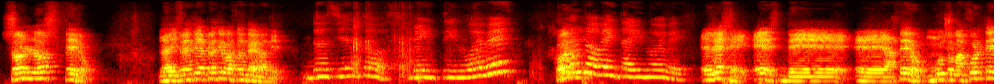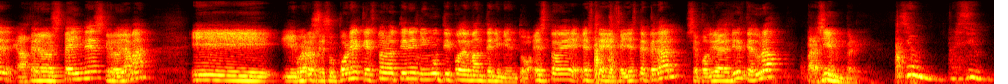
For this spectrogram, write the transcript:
Son los cero. La diferencia de precio es bastante grande. 200 229 Con con 99. el eje es de eh, acero mucho más fuerte, acero stainless que lo llaman. Y, y bueno, se supone que esto no tiene ningún tipo de mantenimiento. Esto es, este eje y este pedal se podría decir que dura para. Siempre, siempre, siempre.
